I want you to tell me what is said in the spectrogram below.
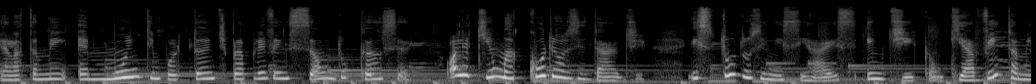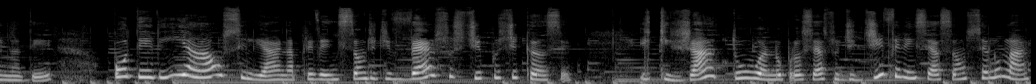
Ela também é muito importante para a prevenção do câncer. Olha aqui uma curiosidade. Estudos iniciais indicam que a vitamina D poderia auxiliar na prevenção de diversos tipos de câncer e que já atua no processo de diferenciação celular,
